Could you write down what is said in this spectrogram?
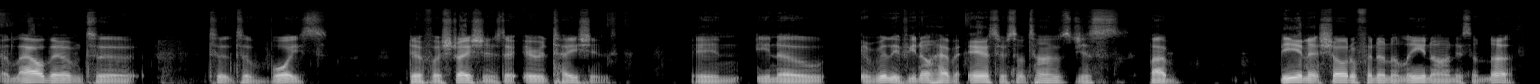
allow them to to to voice their frustrations, their irritations, and you know, and really, if you don't have an answer, sometimes just by being that shoulder for them to lean on is enough.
